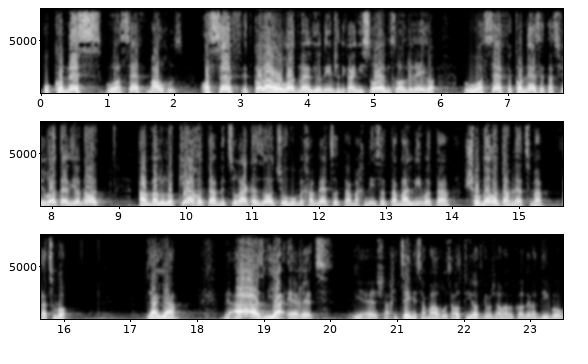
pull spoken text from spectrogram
הוא כונס, הוא אוסף, מלכוס, אוסף את כל האורות והעליונים שנקראים ישראל, ישראל ולאילו, הוא אוסף וכונס את הספירות העליונות אבל הוא לוקח אותם בצורה כזאת שהוא מכווץ אותם, מכניס אותם, מעלים אותם, שומר אותם לעצמם, לעצמו. זה הים. ואז נהיה ארץ, יש, החיצי ניס המלכוס, האותיות כמו שאמרנו קודם, הדיבור,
